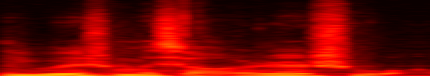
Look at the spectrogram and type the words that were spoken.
你为什么想要认识我？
